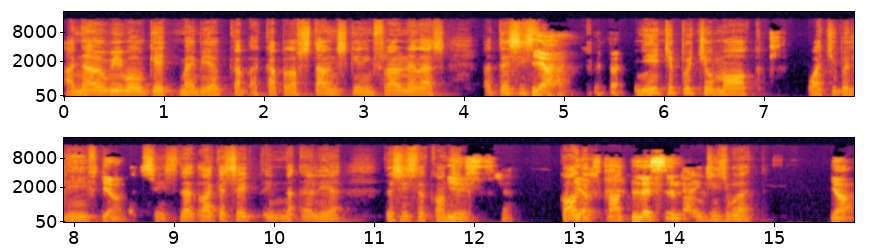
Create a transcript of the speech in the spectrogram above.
I know we will get maybe a, a, couple of stones getting thrown at us, but this is yeah. you need to put your mark what you believe. Yeah, that says that. Like I said in, earlier, this is the constitution. Yes. God yes. is not listen. Change His word. Yeah,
